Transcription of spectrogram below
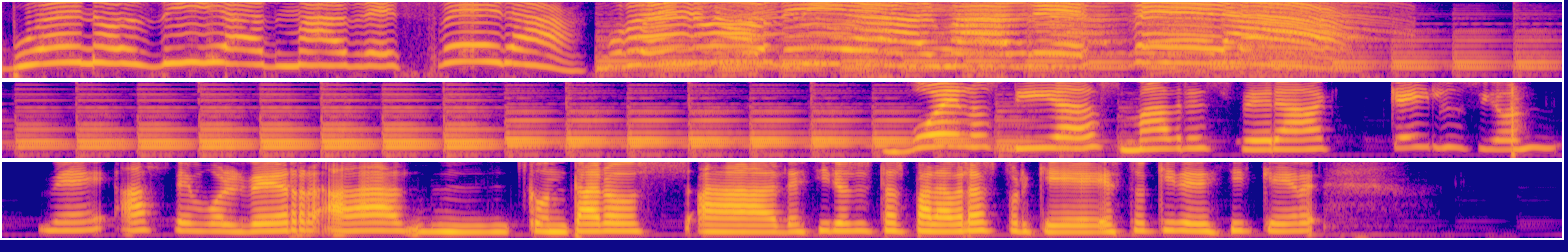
Buenos días, Madre Esfera. Buenos días, Madre Esfera. Buenos días, Madre Esfera. Qué ilusión me hace volver a mm, contaros, a deciros estas palabras, porque esto quiere decir que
